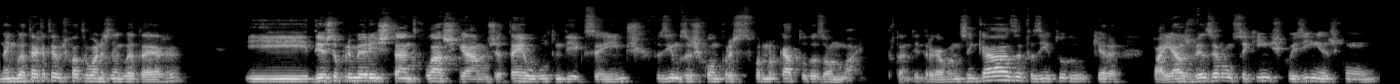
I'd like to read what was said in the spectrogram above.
na Inglaterra temos quatro anos na Inglaterra, e desde o primeiro instante que lá chegámos até o último dia que saímos, fazíamos as compras de supermercado todas online. Portanto, entregávamos em casa, fazia tudo o que era. Pá, e às vezes eram saquinhos, coisinhas com.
